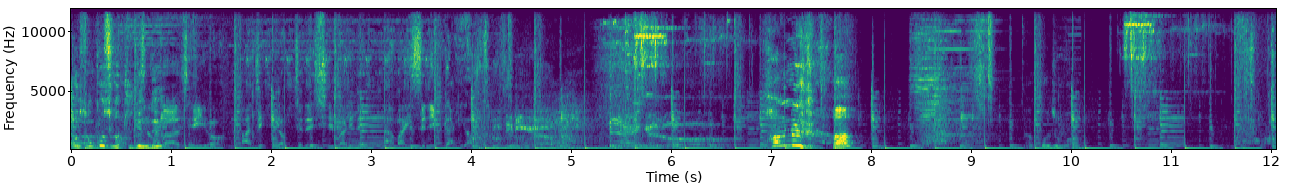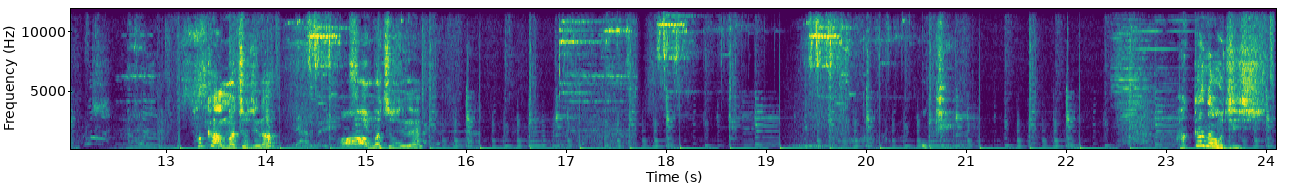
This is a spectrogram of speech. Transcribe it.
아 송코스가 두 갠데? 마세요. 아직 역전의 실마리는 남아 있으니까요. 확률 가? 야 꺼져봐 한카 안 맞춰지나? 아 안 맞춰지네 아까 나오지 씨.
